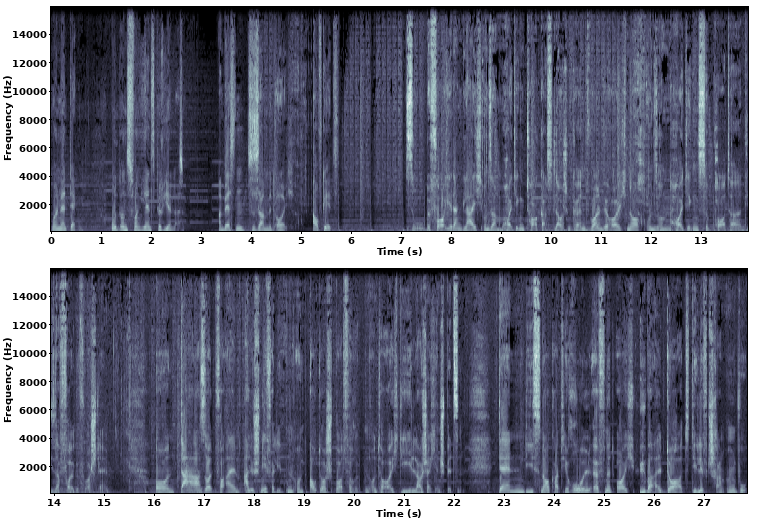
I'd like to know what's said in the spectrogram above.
wollen wir entdecken und uns von ihr inspirieren lassen. Am besten zusammen mit euch. Auf geht's! So, bevor ihr dann gleich unserem heutigen Talkgast lauschen könnt, wollen wir euch noch unseren heutigen Supporter dieser Folge vorstellen. Und da sollten vor allem alle Schneeverliebten und Outdoor-Sportverrückten unter euch die Lauscherchen spitzen. Denn die Snowcar Tirol öffnet euch überall dort die Liftschranken, wo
